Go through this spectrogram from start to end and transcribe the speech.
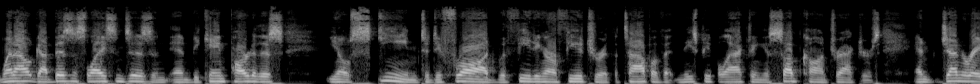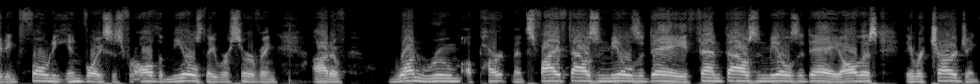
went out, got business licenses, and, and became part of this you know scheme to defraud with feeding our future at the top of it. And these people acting as subcontractors and generating phony invoices for all the meals they were serving out of one room apartments. 5000 meals a day 10000 meals a day all this. They were charging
